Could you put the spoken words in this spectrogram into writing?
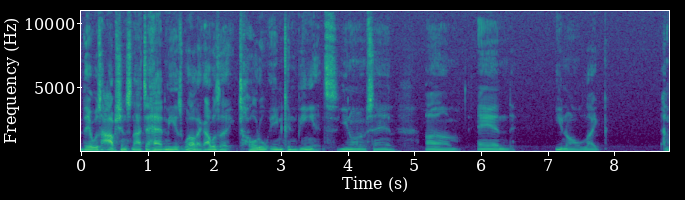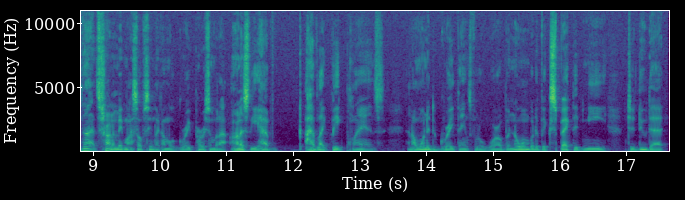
there was options not to have me as well. Like I was a total inconvenience. You know what I'm saying? Um, and you know like I'm not trying to make myself seem like I'm a great person, but I honestly have I have like big plans and I want to do great things for the world, but no one would have expected me to do that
